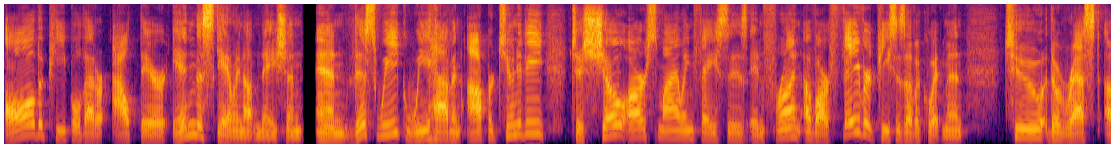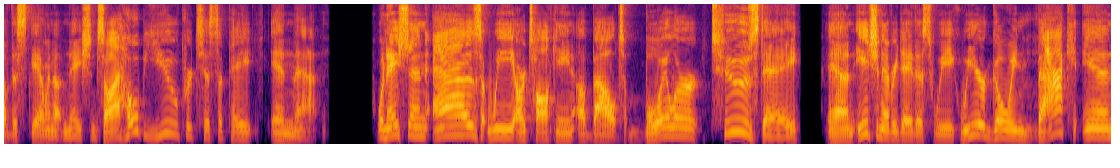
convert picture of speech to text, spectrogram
all the people that are out there in the Scaling Up Nation. And this week, we have an opportunity to show our smiling faces in front of our favorite pieces of equipment to the rest of the Scaling Up Nation. So I hope you participate in that. Well, Nation, as we are talking about Boiler Tuesday, and each and every day this week, we are going back in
